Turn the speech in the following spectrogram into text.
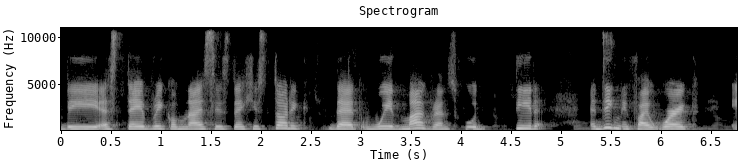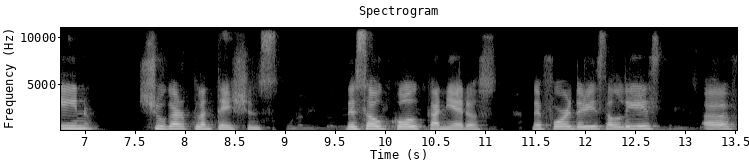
The state recognizes the historic debt with migrants who did a dignified work in sugar plantations, the so-called cañeros. Therefore, there is a list of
